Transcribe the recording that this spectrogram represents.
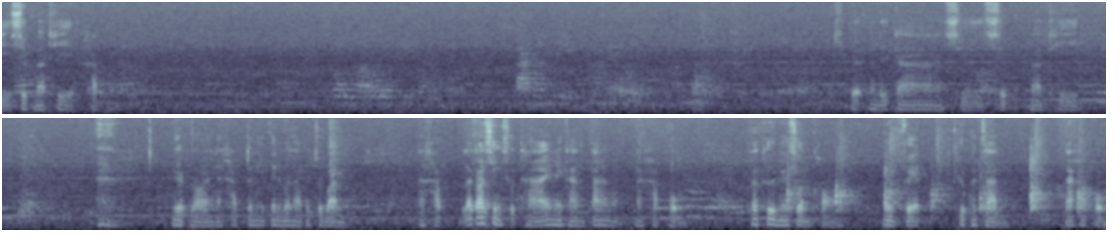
40 นาทีครับ 11นาฬิกา40 นาที เรียบร้อยนะครับ ตัวนี้เป็นเวลาปัจจุบันนะครับ แล้วก็สิ่งสุดท้ายในการตั้งนะครับผม ก็คือในส่วนของมูนเฟสคือพระจันทร์นะครับผม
